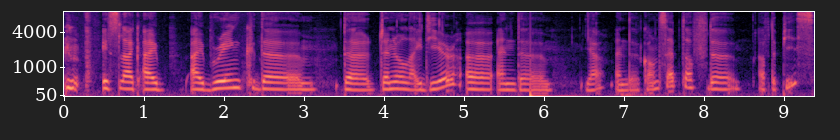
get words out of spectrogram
it's like I I bring the the general idea uh, and the yeah and the concept of the of the piece.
